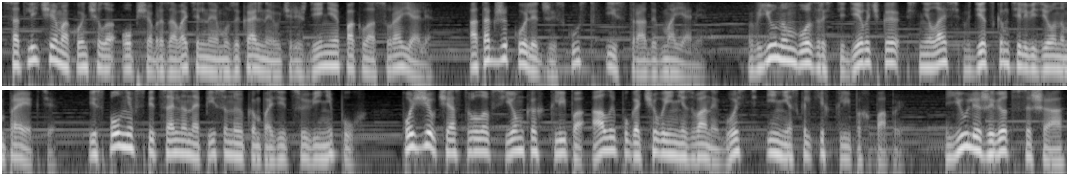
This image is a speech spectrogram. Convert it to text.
с отличием окончила общеобразовательное музыкальное учреждение по классу рояля, а также колледж искусств и эстрады в Майами. В юном возрасте девочка снялась в детском телевизионном проекте, исполнив специально написанную композицию «Винни-Пух». Позже участвовала в съемках клипа Аллы Пугачевой «Незваный гость» и нескольких клипах папы. Юля живет в США,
